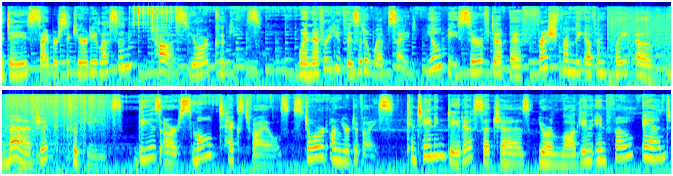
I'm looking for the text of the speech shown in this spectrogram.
Today's cybersecurity lesson toss your cookies. Whenever you visit a website, you'll be served up a fresh from the oven plate of magic cookies. These are small text files stored on your device, containing data such as your login info and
